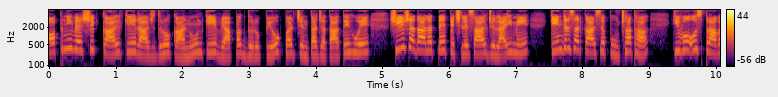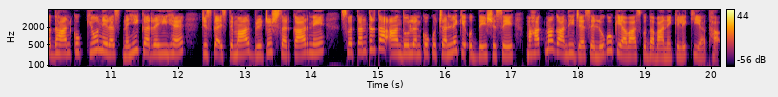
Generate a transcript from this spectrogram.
औपनिवेशिक काल के राजद्रोह कानून के व्यापक दुरुपयोग पर चिंता जताते हुए शीर्ष अदालत ने पिछले साल जुलाई में केंद्र सरकार से पूछा था कि वो उस प्रावधान को क्यों निरस्त नहीं कर रही है, जिसका इस्तेमाल ब्रिटिश सरकार ने स्वतंत्रता आंदोलन को कुचलने के उद्देश्य से महात्मा गांधी जैसे लोगों की आवाज़ को दबाने के लिए किया था।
